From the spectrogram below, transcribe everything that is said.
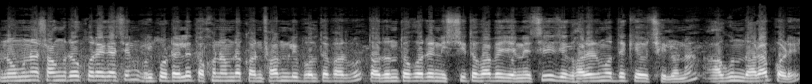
নমুনা সংগ্রহ করে গেছেন রিপোর্ট এলে তখন আমরা কনফার্মলি বলতে পারব। তদন্ত করে নিশ্চিতভাবে জেনেছি যে ঘরের মধ্যে কেউ ছিল না, আগুন ধরা পড়ে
